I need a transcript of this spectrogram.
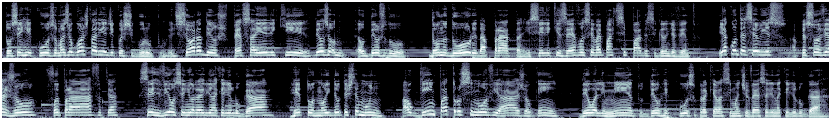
eu estou sem recurso, mas eu gostaria de ir com este grupo. Eu disse: Ora a Deus, peça a Ele que. Deus é o, é o Deus do dono do ouro e da prata, e se Ele quiser, você vai participar desse grande evento. E aconteceu isso. A pessoa viajou, foi para a África, serviu ao Senhor ali naquele lugar, retornou e deu testemunho. Alguém patrocinou a viagem, alguém deu alimento, deu recurso para que ela se mantivesse ali naquele lugar.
